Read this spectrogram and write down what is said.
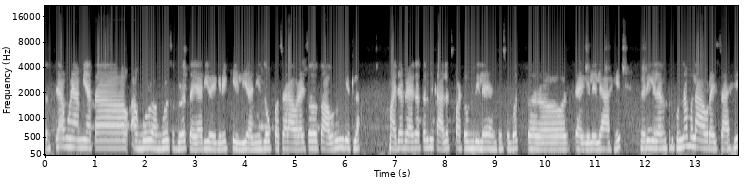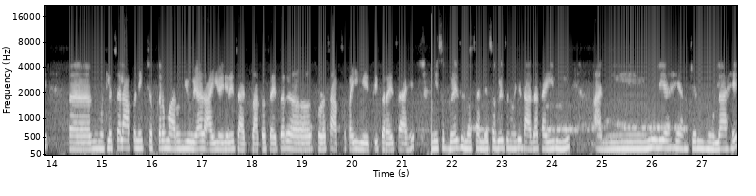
तर त्यामुळे आम्ही आता आंघोळ आंघोळ सगळं तयारी वगैरे केली आणि जो पसार आवरायचा होता तो आवरून घेतला. माझ्या बॅगा तर मी कालच पाठवून दिल्या यांच्यासोबत तर त्या गेलेल्या आहे. घरी गेल्यानंतर पुन्हा मला आवरायचं आहे. मी म्हटलं चला आपण एक चक्कर मारून येऊया आई वगैरे जात जातच आहे तर थोडं साफसफाई हे ते करायचं आहे. मी सगळेजण चालले. सगळेजण म्हणजे दादा ताई मी आणि मुली आहे आमचे मुलं आहे.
